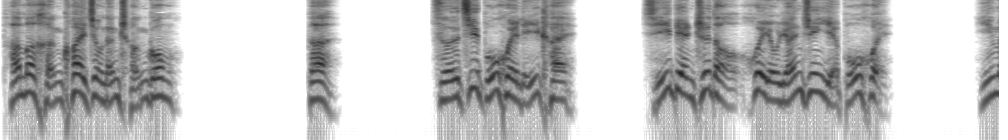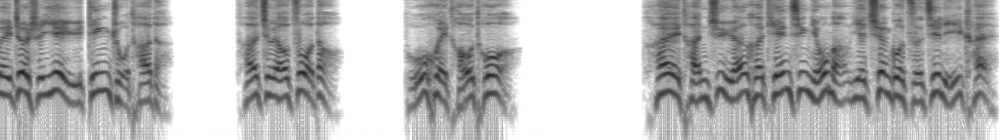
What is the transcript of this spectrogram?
他们很快就能成功。但子姬不会离开，即便知道会有援军，也不会，因为这是夜雨叮嘱他的，他就要做到，不会逃脱。泰坦巨猿和天青牛蟒也劝过子姬离开，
